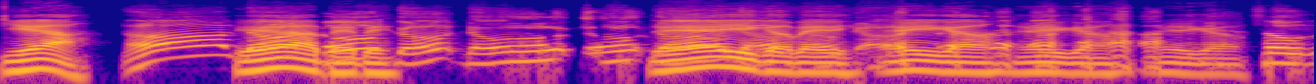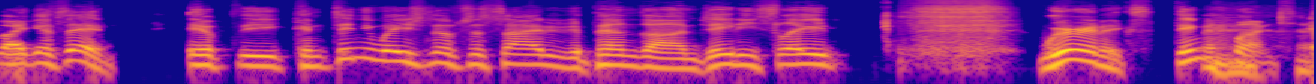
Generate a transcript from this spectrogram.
Yeah, Oh, no, Yeah, no, baby. No, no, no, there you go, baby. There you go. There you go. There you go. So, like I said, if the continuation of society depends on JD Slade, we're an extinct bunch.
